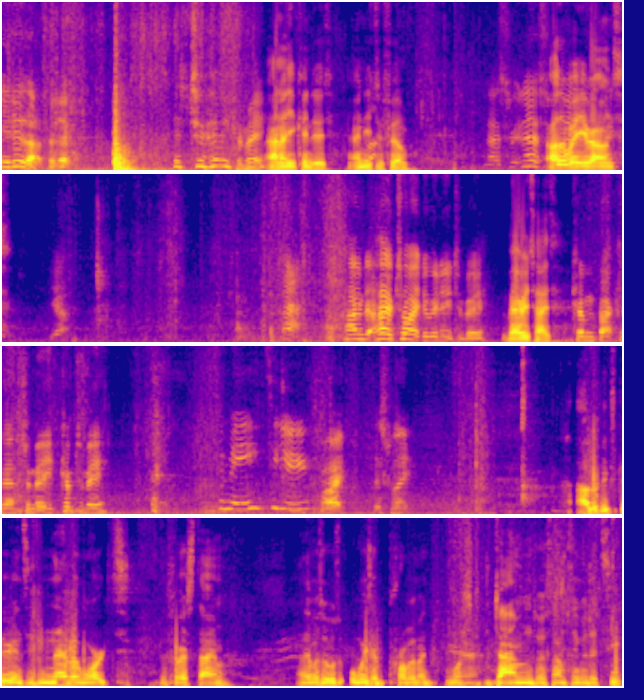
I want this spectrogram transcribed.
Let you do that, Philip. It's too heavy for me. Anna, you can do it. I need to film. Now, sw- now, swing Other way it. around. Yeah. There. How, how tight do we need to be? Very tight. Come back then to me. Come to me. To me, to you. Right, this way. Out of experience, it never worked the first time. And there was always a problem. It was Yeah. jammed or something with the seat.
